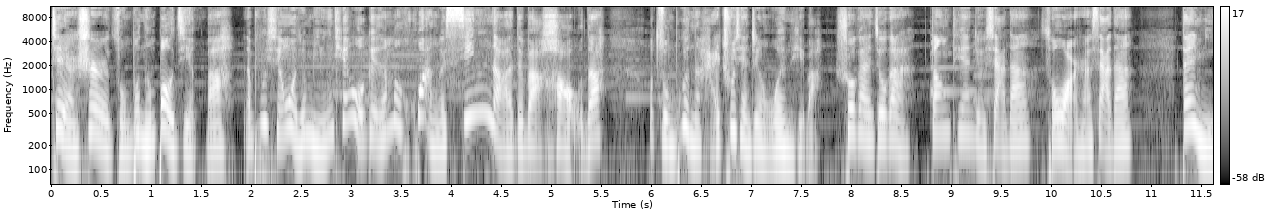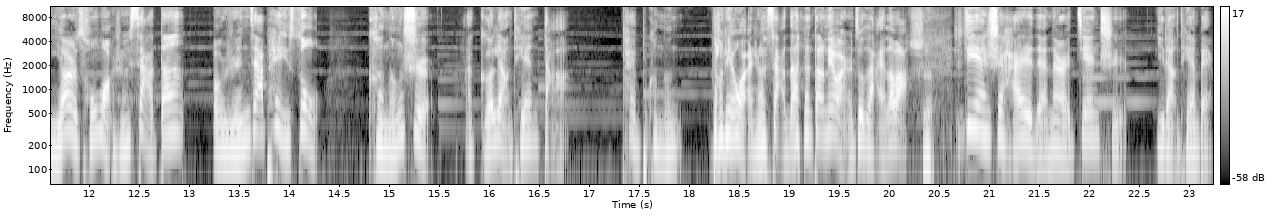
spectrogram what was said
这点事儿总不能报警吧？那不行，我就明天我给他们换个新的，对吧？好的，我总不可能还出现这种问题吧？说干就干，当天就下单，从网上下单。但是你要是从网上下单，哦，人家配送可能是啊隔两天打，他也不可能 当天晚上下单，当天晚上就来了吧？是这件事还是在那儿坚持一两天呗。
